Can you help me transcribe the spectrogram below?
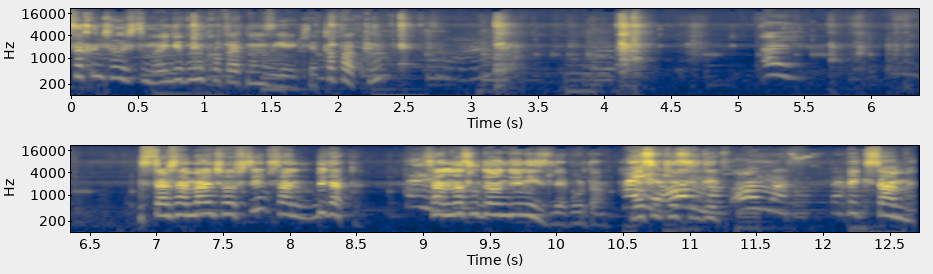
sakın çalıştırma. Önce bunu kapatmamız gerekiyor. Kapat bunu. Ay. İstersen ben çalıştırayım sen bir dakika. Sen nasıl döndüğünü izle buradan. Hayır nasıl kesildiği. olmaz olmaz. Peki sen bil.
